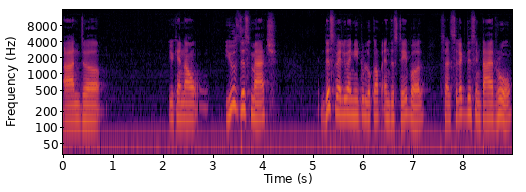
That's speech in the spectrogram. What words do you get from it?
And uh, you can now use this match. This value I need to look up in this table. So I'll select this entire row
